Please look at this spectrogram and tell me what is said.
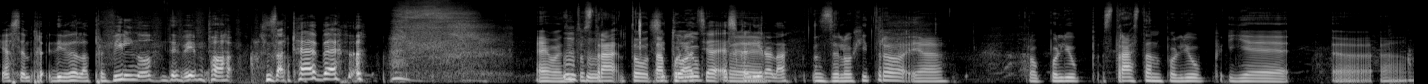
Jaz sem predvidela pravilno, ne vem pa za tebe. Evo, zdaj to stra, to, ta Situacija je eskalirala. Zelo hitro. Prav Poljub, strasten poljub je uh, uh,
